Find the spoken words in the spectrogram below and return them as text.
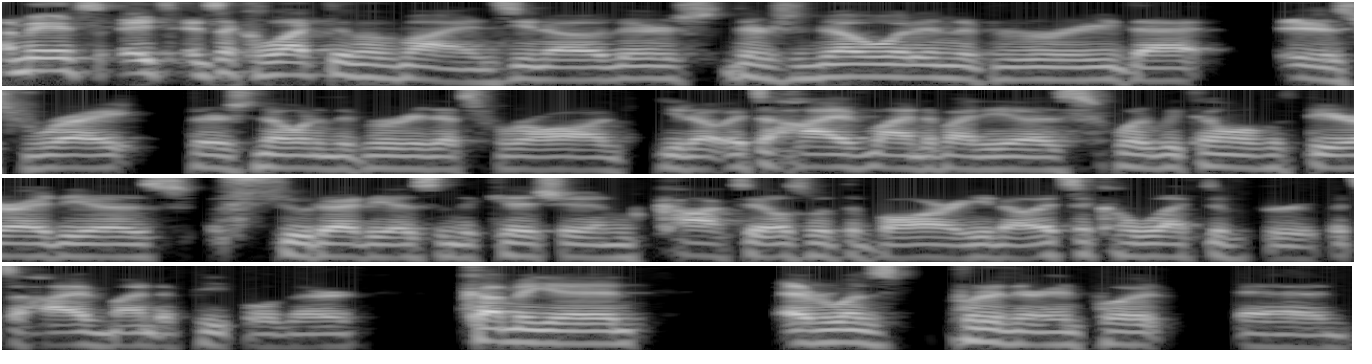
I mean, it's it's it's a collective of minds. You know, there's there's no one in the brewery that is right. There's no one in the brewery that's wrong. You know, it's a hive mind of ideas. When we come up with beer ideas, food ideas in the kitchen, cocktails with the bar, you know, it's a collective group. It's a hive mind of people. They're coming in, everyone's putting their input, and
